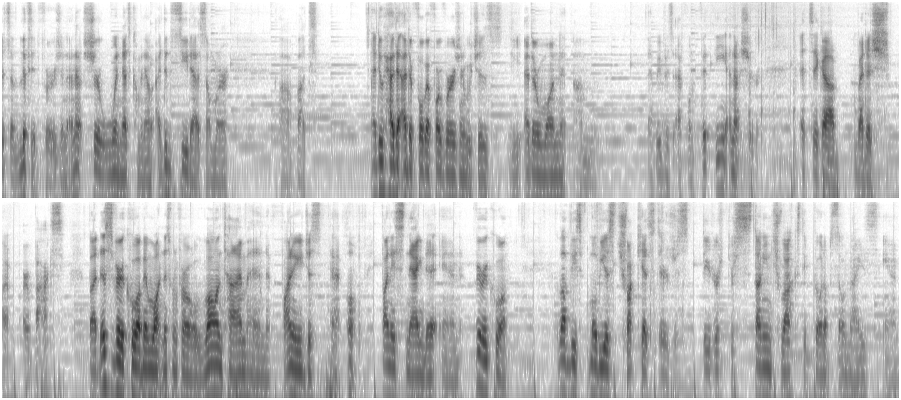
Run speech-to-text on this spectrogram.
It's a lifted version. I'm not sure when that's coming out. I did see that somewhere. Uh, but I do have the other 4x4 version, which is the other one. Um, I believe it's F-150. I'm not sure. It's like a reddish or, uh, or box. But this is very cool. I've been wanting this one for a long time and finally just, uh, oh, finally snagged it and very cool I love these Mobius truck kits. They're just they're just, they're stunning trucks. They build up so nice, and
